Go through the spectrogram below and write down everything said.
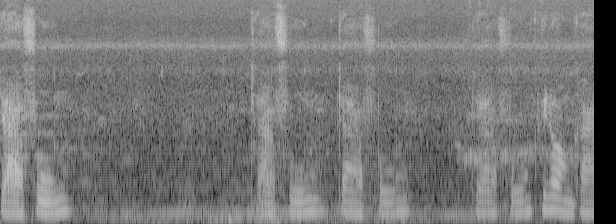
จ่าฝูงจ่าฝูงจ่าฝูงจ่าฝูงพี่น้องค่ะ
